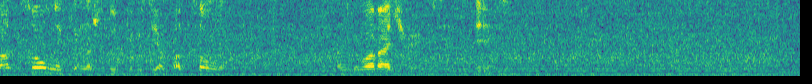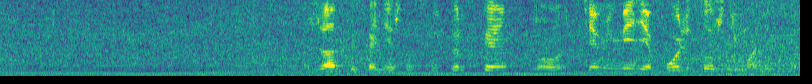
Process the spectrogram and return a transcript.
Подсолнухи нас ждут, друзья, подсолнухи. Разворачиваемся здесь. Жатка, конечно, суперская, но, тем не менее, поле тоже не маленькое.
